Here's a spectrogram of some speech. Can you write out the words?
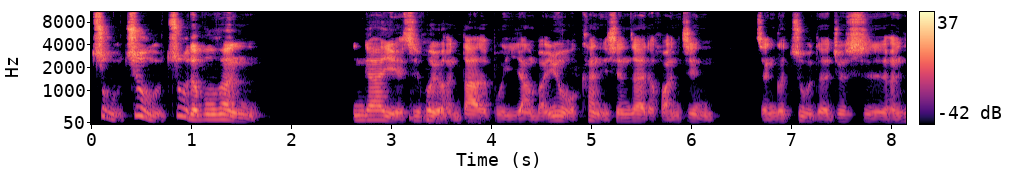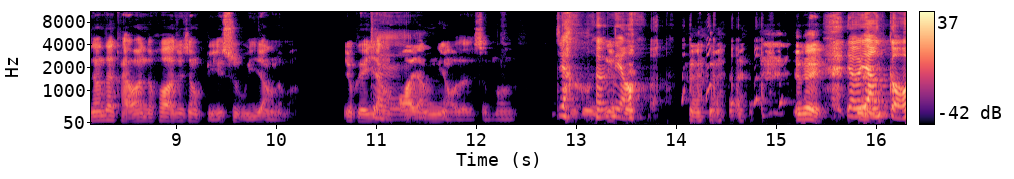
住住住的部分，应该也是会有很大的不一样吧？因为我看你现在的环境，整个住的就是很像在台湾的话，就像别墅一样了嘛，又可以养花对养鸟的什么，养鸟，又可以有养狗，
